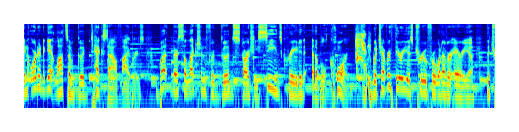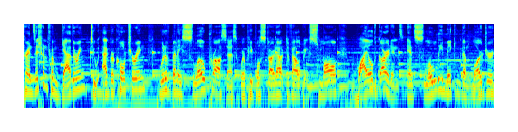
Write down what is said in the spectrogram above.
in order to get lots of good textile fibers, but their selection for good starchy seeds created edible corn. Whichever theory is true for whatever area, the transition from gathering to agriculturing would have been a slow process where people start out developing small, wild gardens and slowly making them larger,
